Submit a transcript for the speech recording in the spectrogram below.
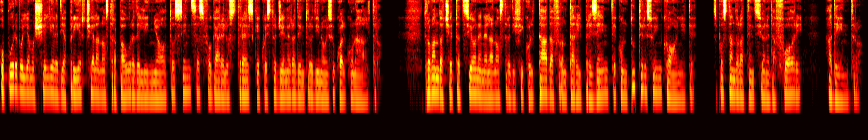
oppure vogliamo scegliere di aprirci alla nostra paura dell'ignoto senza sfogare lo stress che questo genera dentro di noi su qualcun altro, trovando accettazione nella nostra difficoltà ad affrontare il presente con tutte le sue incognite, spostando l'attenzione da fuori a dentro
